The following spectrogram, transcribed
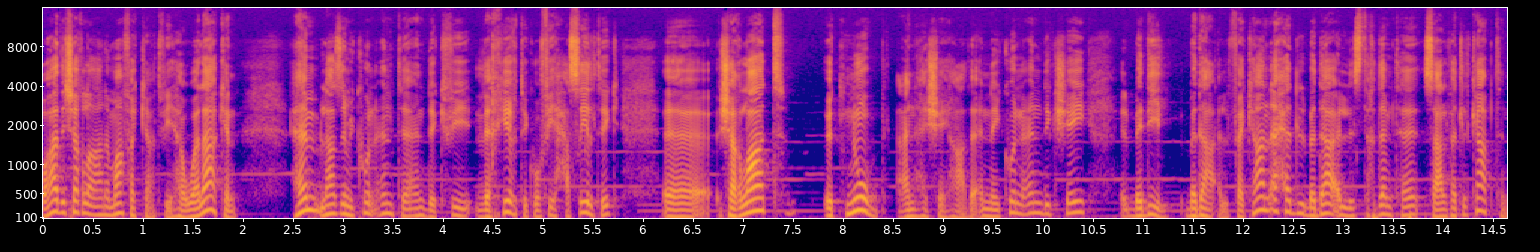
وهذه شغلة أنا ما فكرت فيها. ولكن هم لازم يكون أنت عندك في ذخيرتك وفي حصيلتك آه، شغلات تنوب عن هالشيء هذا. إنه يكون عندك شيء بديل بدائل. فكان أحد البدائل اللي استخدمتها سالفة الكابتن.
